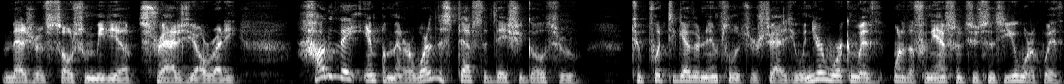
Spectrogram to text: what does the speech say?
measure of social media strategy already, how do they implement or what are the steps that they should go through to put together an influencer strategy? When you're working with one of the financial institutions you work with,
